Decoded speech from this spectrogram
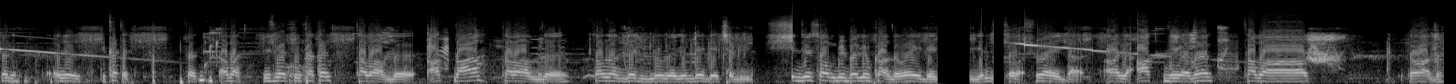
şöyle öyle dikkat et. Şöyle ama düşmesin takın tamamdır. Atla tamamdır. Sonra da bu bölümde geçebilir. Şimdi son bir bölüm kaldı orayı da şurayı da hani atlayalım. Tamam. Tamamdır.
